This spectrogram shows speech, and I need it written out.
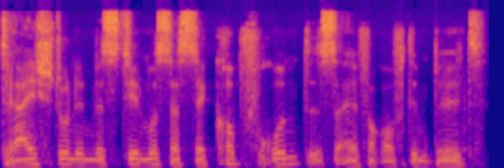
drei Stunden investieren musst, dass der Kopf rund ist einfach auf dem Bild.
